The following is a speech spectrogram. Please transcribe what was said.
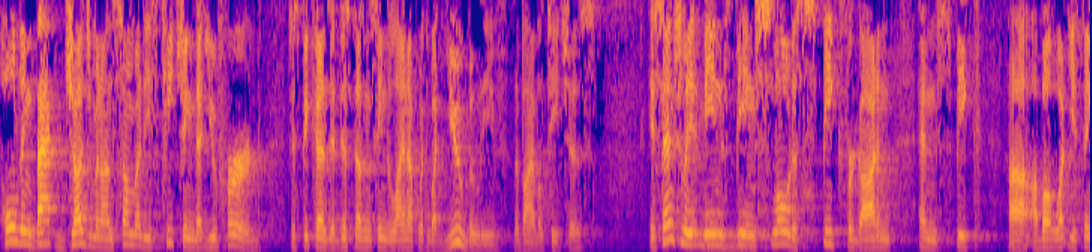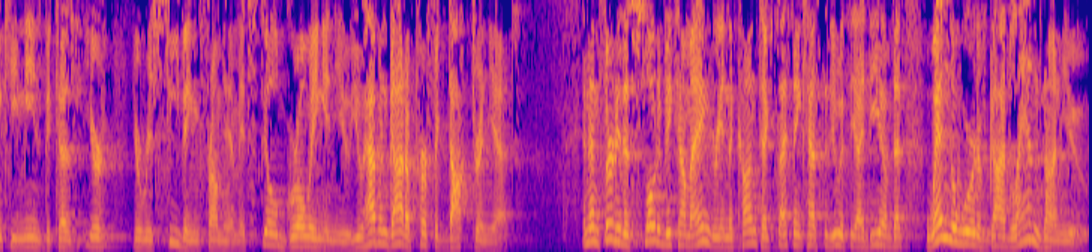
holding back judgment on somebody's teaching that you've heard just because it just doesn't seem to line up with what you believe the Bible teaches. Essentially, it means being slow to speak for God and, and speak uh, about what you think He means because you're, you're receiving from Him. It's still growing in you. You haven't got a perfect doctrine yet. And then thirdly, this slow to become angry in the context, I think, has to do with the idea of that when the Word of God lands on you,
